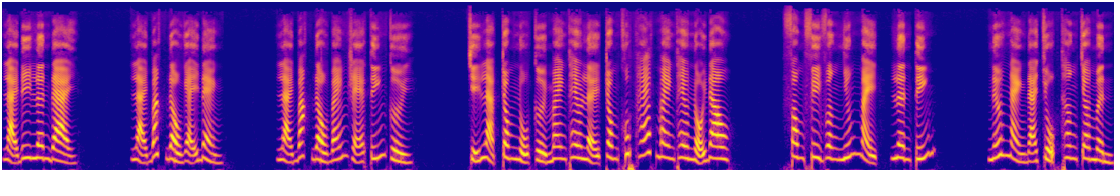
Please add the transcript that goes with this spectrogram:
lại đi lên đài lại bắt đầu gãy đàn, lại bắt đầu bán rẻ tiếng cười. Chỉ là trong nụ cười mang theo lệ, trong khúc hát mang theo nỗi đau. Phong Phi Vân nhướng mày, lên tiếng. Nếu nàng đã chuộc thân cho mình,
